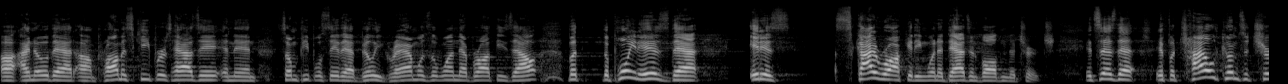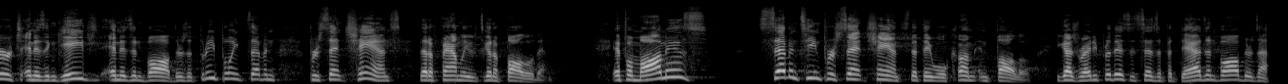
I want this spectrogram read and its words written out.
Uh, I know that um, Promise Keepers has it, and then some people say that Billy Graham was the one that brought these out. But the point is that it is skyrocketing when a dad's involved in the church. It says that if a child comes to church and is engaged and is involved, there's a 3.7% chance that a family is going to follow them. If a mom is, 17% chance that they will come and follow. You guys ready for this? It says if a dad's involved, there's a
